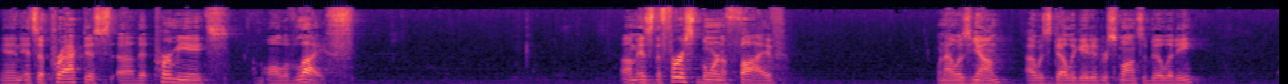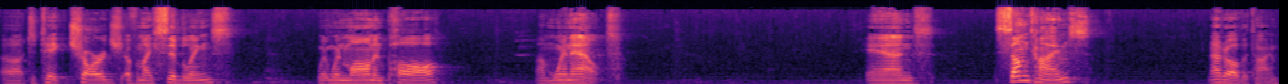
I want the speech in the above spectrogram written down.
And it's a practice uh, that permeates um, all of life. Um, as the firstborn of five, when I was young, I was delegated responsibility uh, to take charge of my siblings when, when mom and Paul um, went out. And sometimes, not all the time,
